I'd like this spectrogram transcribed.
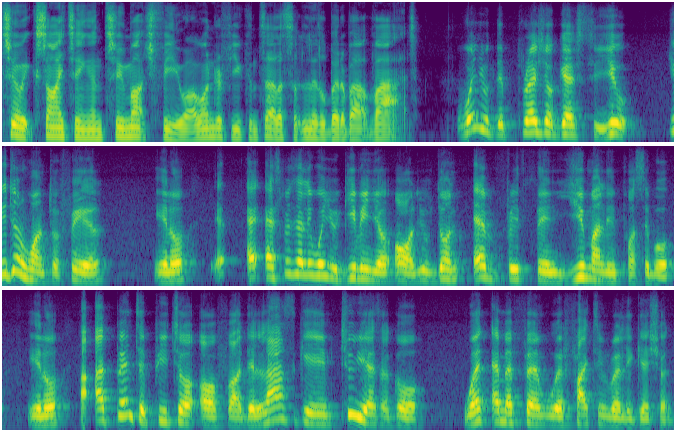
too exciting and too much for you. I wonder if you can tell us a little bit about that. When you, the pressure gets to you, you don't want to fail. You know, especially when you're giving your all. You've done everything humanly possible. You know, I, I paint a picture of uh, the last game two years ago when MFM were fighting relegation.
